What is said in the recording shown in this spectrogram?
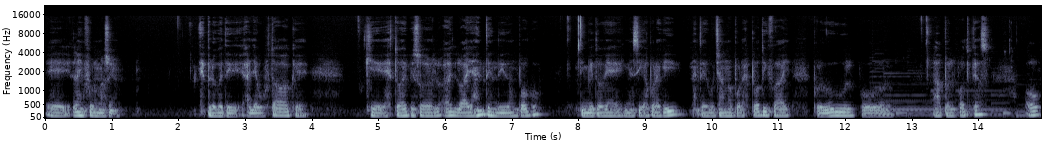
eh, la información. Espero que te haya gustado, que, que estos episodios lo, hayas entendido un poco. Te invito a que me sigas por aquí, me estés escuchando por Spotify, por Google, por Apple Podcast o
